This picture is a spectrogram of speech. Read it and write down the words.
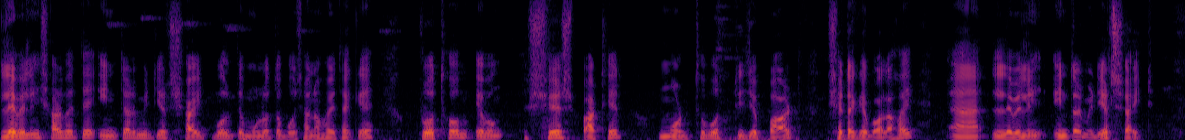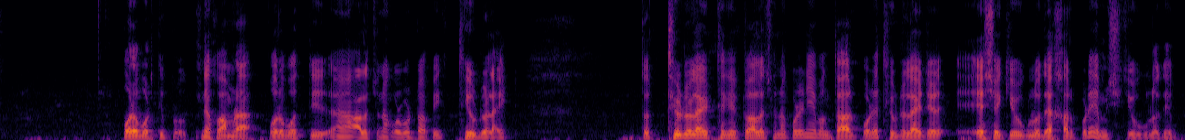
লেভেলিং সার্ভেতে ইন্টারমিডিয়েট সাইট বলতে মূলত বোঝানো হয়ে থাকে প্রথম এবং শেষ পাঠের মধ্যবর্তী যে পার্ট, সেটাকে বলা হয় লেভেলিং ইন্টারমিডিয়েট সাইট। পরবর্তী দেখো আমরা পরবর্তী আলোচনা করব টপিক থিওডোলাইট। তো থিওডোলাইট থেকে একটু আলোচনা করে নিই এবং তারপরে থিওডোলাইটের এসে কিউগুলো দেখার পরে এমসি কিউগুলো দেখব।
